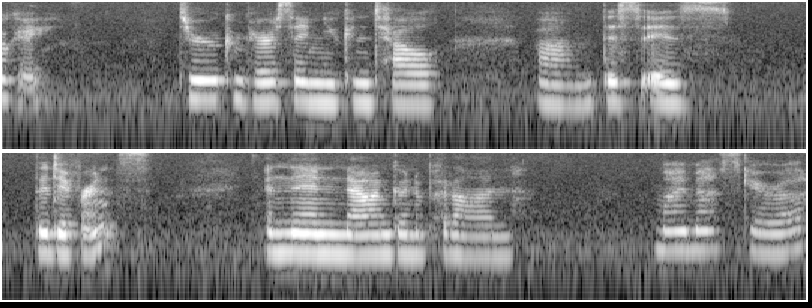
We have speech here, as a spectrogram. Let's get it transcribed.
Okay, through comparison you can tell um, this is the difference. And then now I'm going to put on my mascara.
